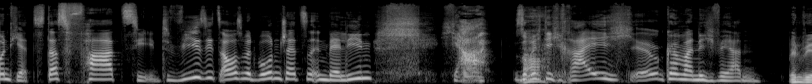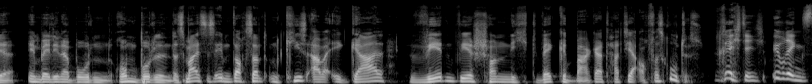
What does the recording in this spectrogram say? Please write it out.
Und jetzt das Fazit. Wie sieht's aus mit Bodenschätzen in Berlin? Ja, so Ah. richtig reich äh, können wir nicht werden. Wenn wir im Berliner Boden rumbuddeln. Das meiste ist eben doch Sand und Kies, aber egal, werden wir schon nicht weggebaggert, hat ja auch was Gutes. Richtig. Übrigens,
